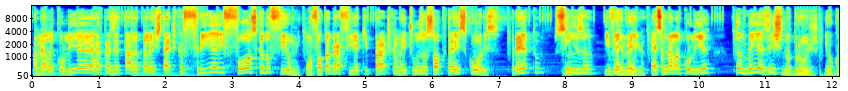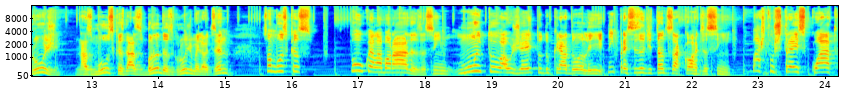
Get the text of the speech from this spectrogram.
Uma melancolia representada pela estética fria e fosca do filme. Uma fotografia que praticamente usa só três cores: preto, cinza e vermelho. Essa melancolia também existe no grunge. E o grunge, nas músicas das bandas grunge, melhor dizendo, são músicas pouco elaboradas, assim, muito ao jeito do criador ali. Nem precisa de tantos acordes assim. Basta uns 3, 4,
